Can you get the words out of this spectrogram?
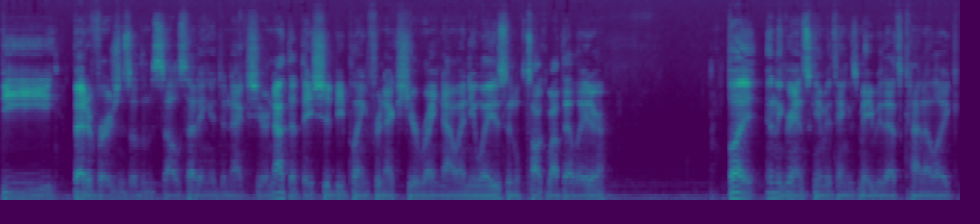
be better versions of themselves heading into next year. Not that they should be playing for next year right now anyways and we'll talk about that later. But in the grand scheme of things maybe that's kind of like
